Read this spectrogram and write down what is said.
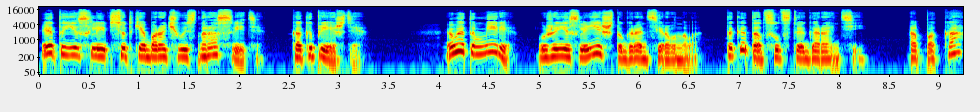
Это если все-таки оборачиваюсь на рассвете, как и прежде. В этом мире уже если есть что гарантированного, так это отсутствие гарантий. А пока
